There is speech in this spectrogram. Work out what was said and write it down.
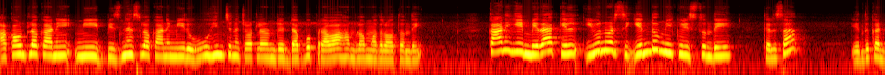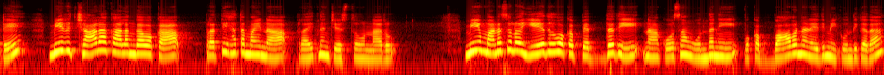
అకౌంట్లో కానీ మీ బిజినెస్లో కానీ మీరు ఊహించిన చోట్ల నుండి డబ్బు ప్రవాహంలో మొదలవుతుంది. కానీ ఈ మిరాకిల్ యూనివర్స్ ఎందుకు మీకు ఇస్తుంది? తెలుసా? ఎందుకంటే మీరు చాలా కాలంగా ఒక ప్రతిహతమైన ప్రయత్నం చేస్తూ ఉన్నారు. మీ మనసులో ఏదో ఒక పెద్దది నా కోసం ఉందని ఒక భావన అనేది మీకు ఉంది కదా?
